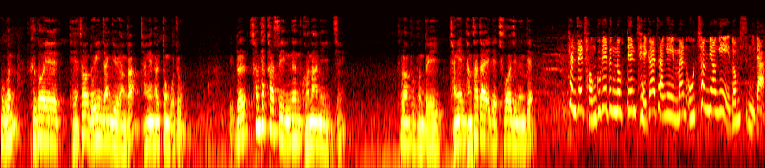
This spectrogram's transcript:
혹은 그거에 대해서 노인장기 요양과 장애인 활동 보조를 선택할 수 있는 권한이 이제 그런 부분들이 장애인 당사자에게 주어지는 게 현재 전국에 등록된 재가 장애인만 5천 명이 넘습니다.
